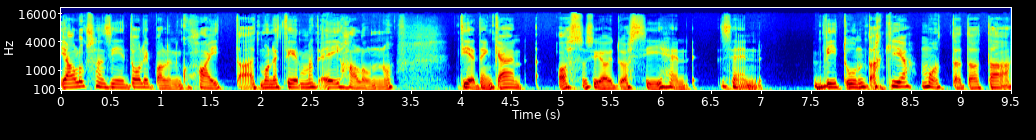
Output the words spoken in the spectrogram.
Ja aluksihan siinä oli paljon niin kuin haittaa. Että monet firmat ei halunnut tietenkään assosioitua siihen sen vitun takia. Mutta tota,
